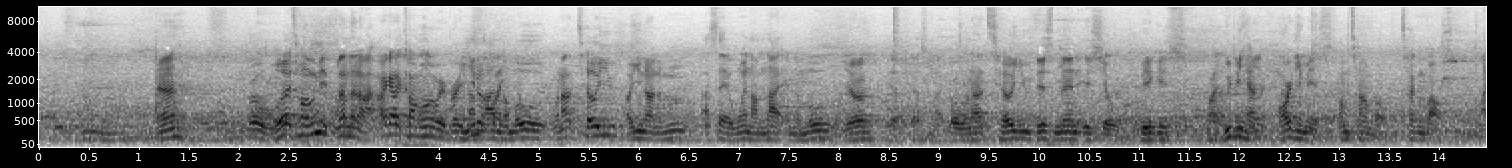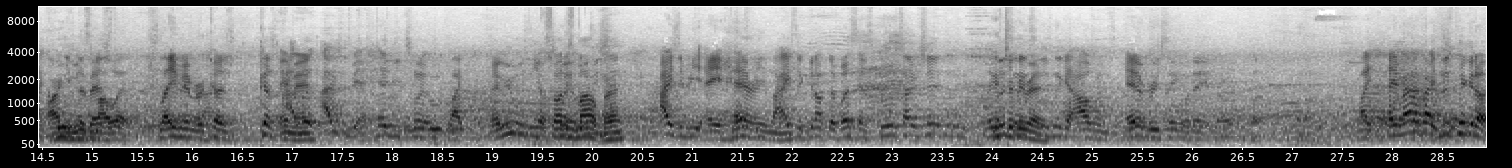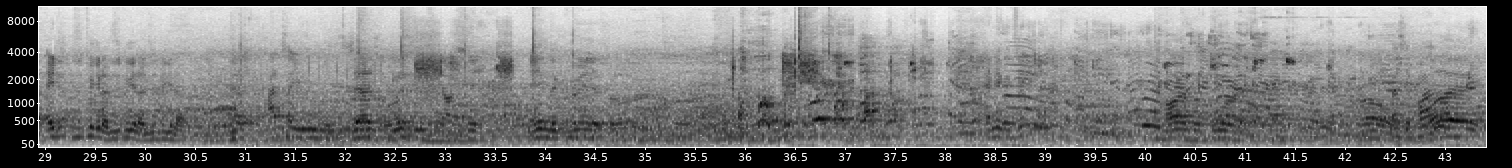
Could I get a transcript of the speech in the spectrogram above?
huh? Bro, what? Hold on, let me, no, no, no. I gotta come home bro. You I'm know, not like, in the mood. when I tell you, are you not in the mood? I said when I'm not in the mood. Yeah. Yeah, that's when I Bro, when I tell you this man is your biggest, like we be having arguments. I'm talking about talking about like Arguments who's the about best what? slave member because because Hey, I, man. I used to be a heavy twin oot like like we was in your That's what it's twin about, movies. bruh. I used to be a heavy. Like, I used to get off the bus at school type shit. Look at listening Trippie to Redd. this nigga albums every single day, bro. Look. Like, hey, matter of fact, just pick it up. Hey, just, just pick it up. Just pick it up. Just pick it up. I tell you, we was just listening to y'all shit in the crib, bro. that nigga Jay hard before. That's the part.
